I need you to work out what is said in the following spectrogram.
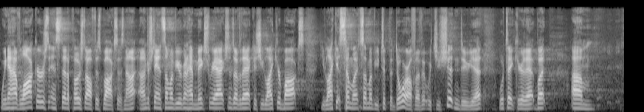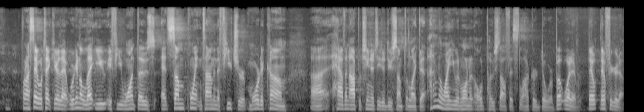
We now have lockers instead of post office boxes. Now, I understand some of you are going to have mixed reactions over that because you like your box. You like it so much. Some of you took the door off of it, which you shouldn't do yet. We'll take care of that. But um, when I say we'll take care of that, we're going to let you, if you want those at some point in time in the future, more to come, uh, have an opportunity to do something like that. I don't know why you would want an old post office locker door, but whatever. They'll, they'll figure it out.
